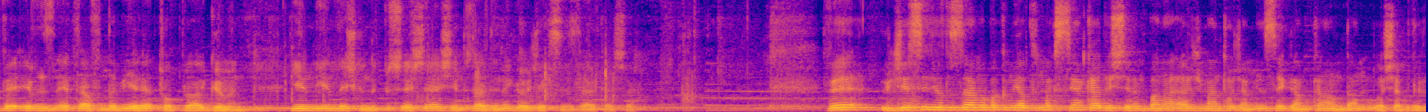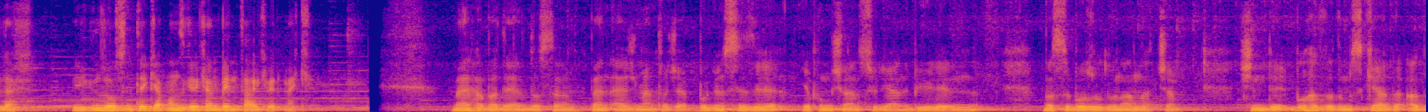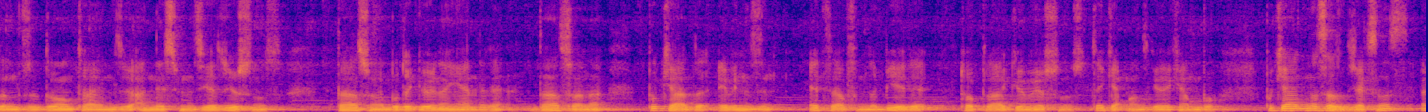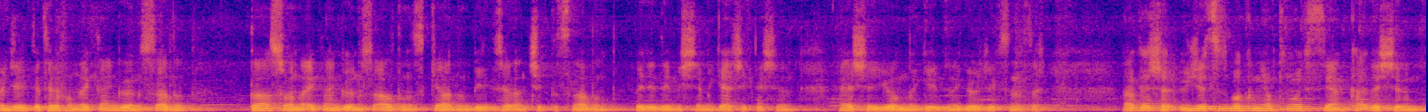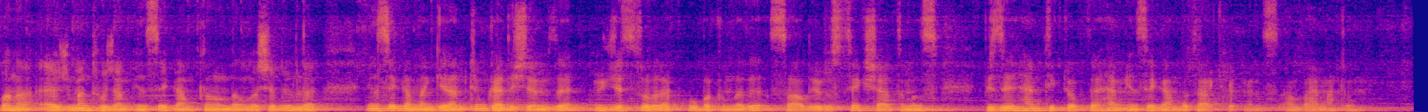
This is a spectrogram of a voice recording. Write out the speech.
ve evinizin etrafında bir yere toprağa gömün. 20-25 günlük bir süreçte her şeyin düzeldiğini göreceksiniz arkadaşlar. Ve ücretsiz yıldızlarla bakım yaptırmak isteyen kardeşlerim bana Ercüment Hocam Instagram kanalından ulaşabilirler. Bilginiz olsun tek yapmanız gereken beni takip etmek. Merhaba değerli dostlarım. Ben Ercüment Hoca. Bugün sizlere yapılmış olan Süryani büyülerinin nasıl bozulduğunu anlatacağım. Şimdi bu hazırladığımız kağıda adınızı, doğum tarihinizi ve anne isminizi yazıyorsunuz. Daha sonra burada görünen yerlere, daha sonra bu kağıdı evinizin etrafında bir yere toprağa gömüyorsunuz. Tek yapmanız gereken bu. Bu kağıdı nasıl hazırlayacaksınız? Öncelikle telefonla ekran görüntüsü alın. Daha sonra ekran görüntüsü aldığınız kağıdın bilgisayardan çıktısını alın ve dediğim işlemi gerçekleştirin. Her şey yoluna girdiğini göreceksinizdir. Arkadaşlar ücretsiz bakım yaptırmak isteyen kardeşlerim bana Ercüment Hocam Instagram kanalından ulaşabilirler. Instagram'dan gelen tüm kardeşlerimize ücretsiz olarak bu bakımları sağlıyoruz. Tek şartımız bizi hem TikTok'ta hem Instagram'da takip etmeniz. Allah'a emanet olun.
